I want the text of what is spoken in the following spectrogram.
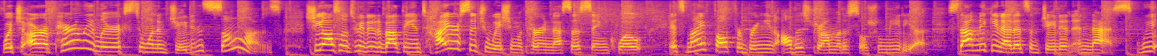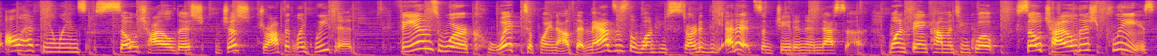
Which are apparently lyrics to one of Jaden's songs. She also tweeted about the entire situation with her and Nessa, saying, quote, It's my fault for bringing all this drama to social media. Stop making edits of Jaden and Ness. We all have feelings so childish, just drop it like we did. Fans were quick to point out that Mads is the one who started the edits of Jaden and Nessa. One fan commenting, quote, so childish, please.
